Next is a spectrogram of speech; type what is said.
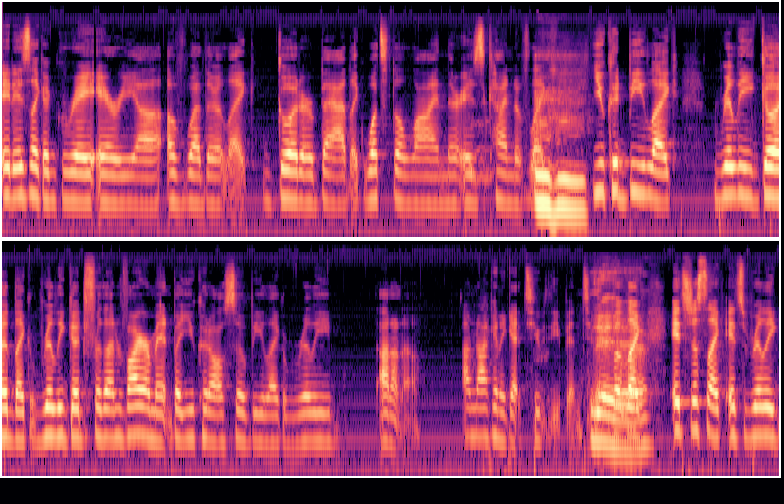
it is like a gray area of whether like good or bad like what's the line there is kind of like Mhm. you could be like really good like really good for the environment but you could also be like really i don't know i'm not going to get too deep into Yeah, it but yeah, like yeah. it's just like it's really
